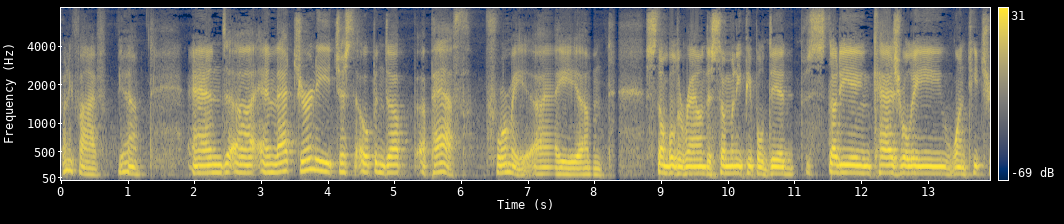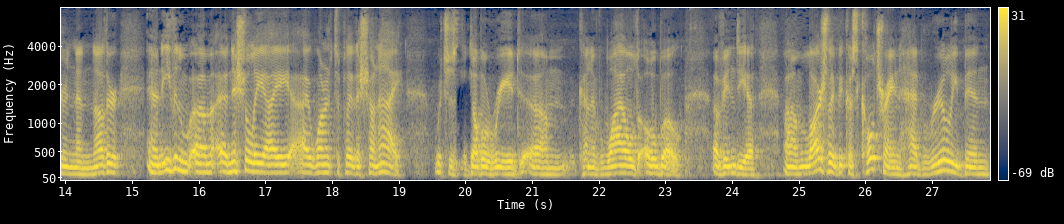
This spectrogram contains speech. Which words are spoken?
25, yeah. And, uh, and that journey just opened up a path for me. I. Um, stumbled around as so many people did, studying casually, one teacher and then another. And even um, initially, I, I wanted to play the Shehnai, which is the double reed um, kind of wild oboe of India, um, largely because Coltrane had really been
